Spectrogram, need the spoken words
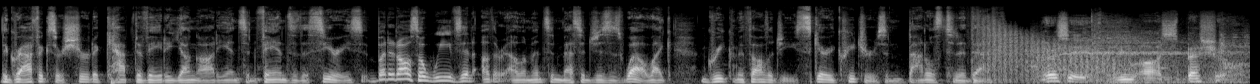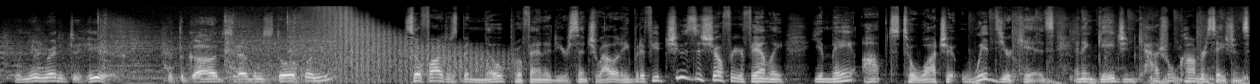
The graphics are sure to captivate a young audience and fans of the series, but it also weaves in other elements and messages as well, like Greek mythology, scary creatures, and battles to the death. Percy, you are special. When you're ready to hear what the gods have in store for you, So far, there's been no profanity or sensuality, but if you choose this show for your family, you may opt to watch it with your kids and engage in casual conversations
